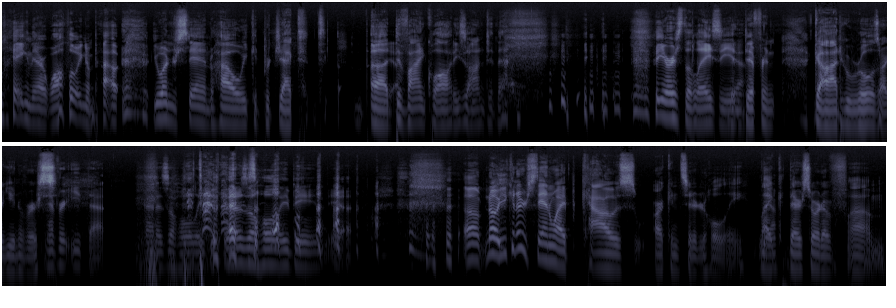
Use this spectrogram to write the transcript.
laying there wallowing about, you understand how we could project uh, Yeah. divine qualities onto them. Here is the lazy, Yeah. indifferent God who rules our universe. Never eat that. That is a holy. be- that is a holy being. Yeah. um, no, you can understand why cows are considered holy. Yeah. Like they're sort of um,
